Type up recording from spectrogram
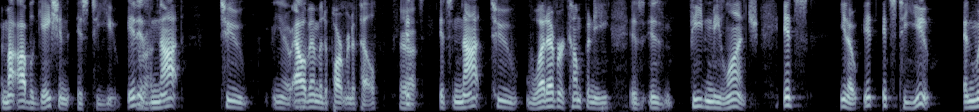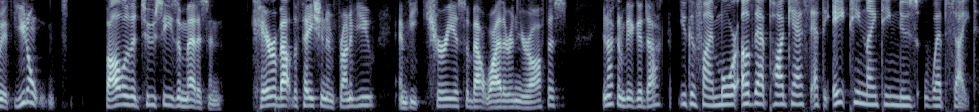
and my obligation is to you. It is right. not to you know Alabama Department of Health. Yeah. It's, it's not to whatever company is is feeding me lunch. It's you know it, it's to you. And if you don't follow the two C's of medicine, care about the patient in front of you, and be curious about why they're in your office, you're not going to be a good doctor. You can find more of that podcast at the 1819 News website.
